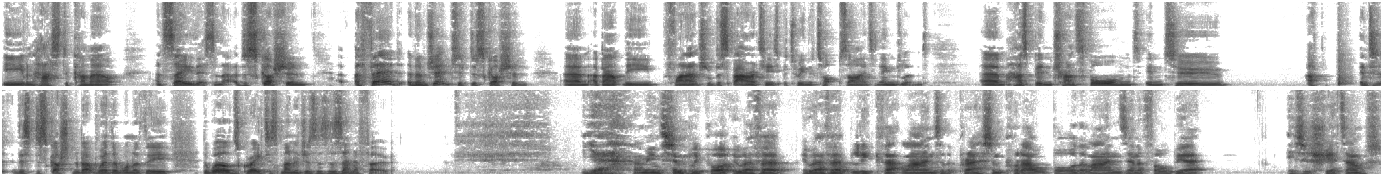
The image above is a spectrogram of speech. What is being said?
he even has to come out and say this. And a discussion, a fair, an objective discussion um, about the financial disparities between the top sides in England um, has been transformed into a, into this discussion about whether one of the the world's greatest managers is a xenophobe. Yeah, I mean, simply put, whoever whoever leaked that line to the press and put out borderline xenophobia is a shithouse.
